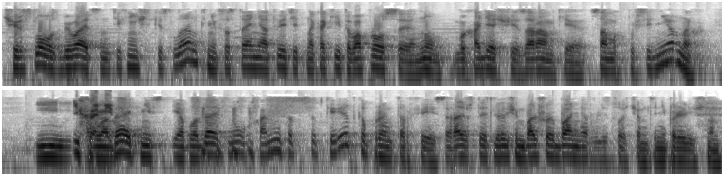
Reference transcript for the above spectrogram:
через слово сбивается на технический сленг, не в состоянии ответить на какие-то вопросы, ну, выходящие за рамки самых повседневных, и, и обладает, не, и обладает, ну, хамит это все-таки редко про интерфейсы, разве что если очень большой баннер в лицо чем-то неприличным.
